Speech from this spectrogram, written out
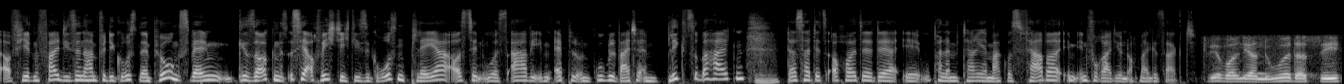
auf jeden Fall. Die sind, haben für die größten Empörungswellen gesorgt. Und es ist ja auch wichtig, diese großen Player aus den USA wie eben Apple und Google weiter im Blick zu behalten. Mhm. Das hat jetzt auch heute der EU-Parlamentarier Markus Ferber im Inforadio nochmal gesagt. Wir wollen ja nur, dass sie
